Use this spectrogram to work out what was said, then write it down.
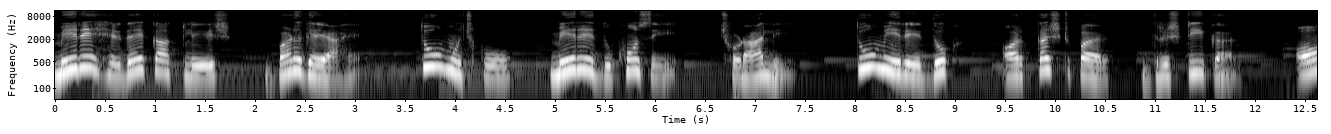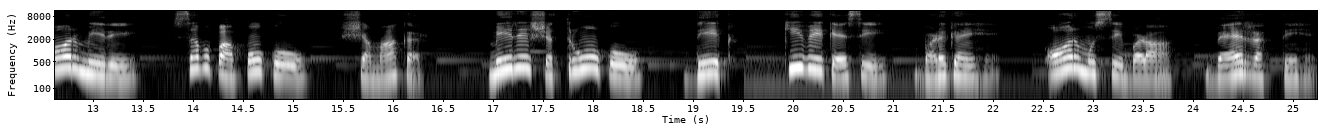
मेरे हृदय का क्लेश बढ़ गया है। तू मुझको मेरे दुखों से छुड़ा ले। तू मेरे दुख और कष्ट पर दृष्टि कर और मेरे सब पापों को क्षमा कर। मेरे शत्रुओं को देख कि वे कैसे बढ़ गए हैं और मुझसे बड़ा बैर रखते हैं।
